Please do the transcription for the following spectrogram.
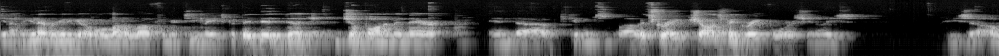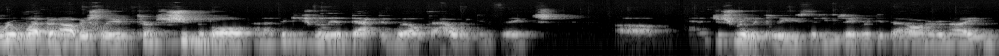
you know you're never going to get a whole lot of love from your teammates, but they did uh, jump on him in there and uh, give him some love. It's great. Sean's been great for us. You know, he's he's a real weapon, obviously, in terms of shooting the ball, and I think he's really adapted well to how we do things. Um, and just really pleased that he was able to get that honor tonight, and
